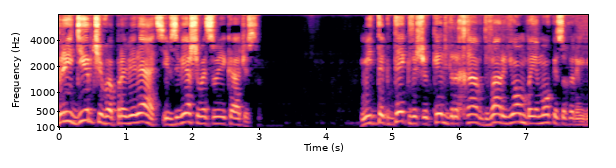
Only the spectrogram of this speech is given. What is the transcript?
придирчиво проверять и взвешивать свои качества. Миддекдек вешукель драхав двар йом баемок и сухарим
